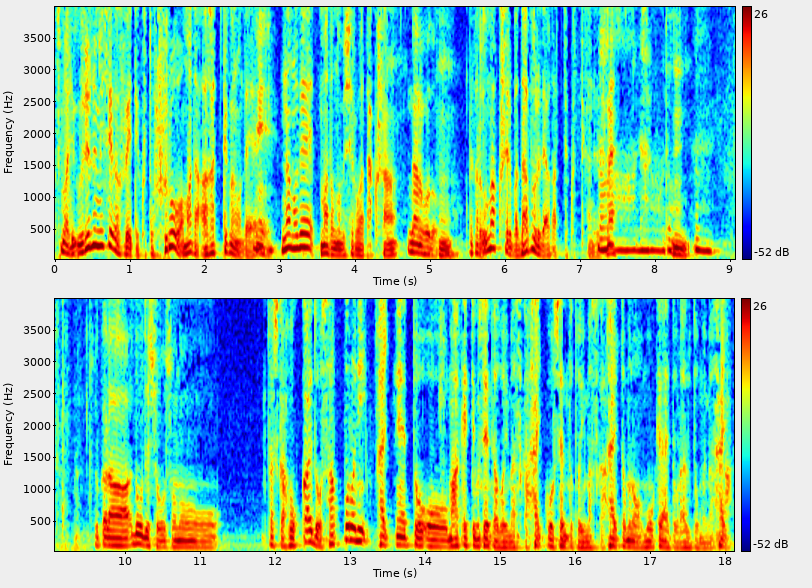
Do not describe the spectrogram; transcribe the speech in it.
つまり売れる店が増えていくとフローはまだ上がっていくので、ええ、なのでまだ伸びしろがたくさん。なるほど、うん。だからうまくすればダブルで上がっていくって感じですね。ああ、なるほど。うん、それからどうでしょう、その、確か北海道札幌に、はい、えっ、ー、と、マーケティングセンターといいますか、はい、コールセンターといいますか、はい、そういったものを設けられておられると思いますが、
